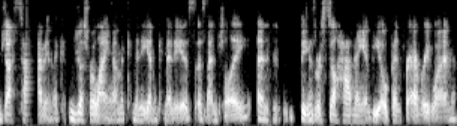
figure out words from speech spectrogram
just having the just relying on the committee and committees essentially and because we're still having it be open for everyone?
